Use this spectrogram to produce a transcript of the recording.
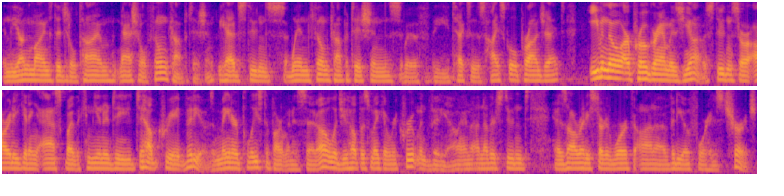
in the Young Minds Digital Time National Film Competition. We had students win film competitions with the Texas High School Project even though our program is young, students are already getting asked by the community to help create videos. The Manor Police Department has said, oh, would you help us make a recruitment video? And another student has already started work on a video for his church.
